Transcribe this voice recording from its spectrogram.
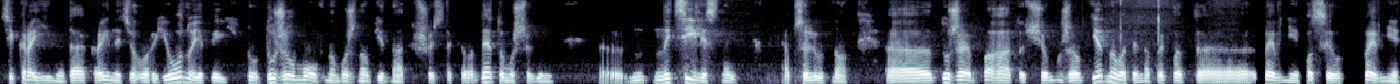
ці країни, да, країни цього регіону, який ну, дуже умовно можна об'єднати в щось таке одне, тому що він нецілісний. Абсолютно дуже багато що може об'єднувати, наприклад, певні посил, певні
